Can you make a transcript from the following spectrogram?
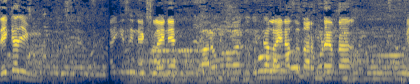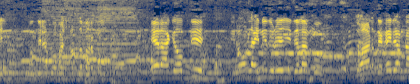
দেখা আই গেছি আগে অবধি লাইনে ধরে লাগবো। তো আর দেখাইলাম না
